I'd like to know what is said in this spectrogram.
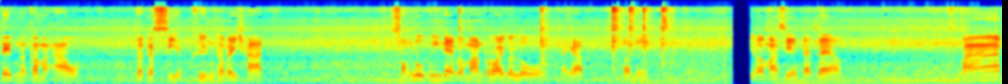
เต็มแล้วก็มาเอา แล้วก็เสียบคืนเข้าไปชาร์จสองลูกวิ่งได้ประมาณร้อยกว่าโลนะครับ ตอนนี้ ที่เข้ามาเสียบแบตแล้วปั๊บ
